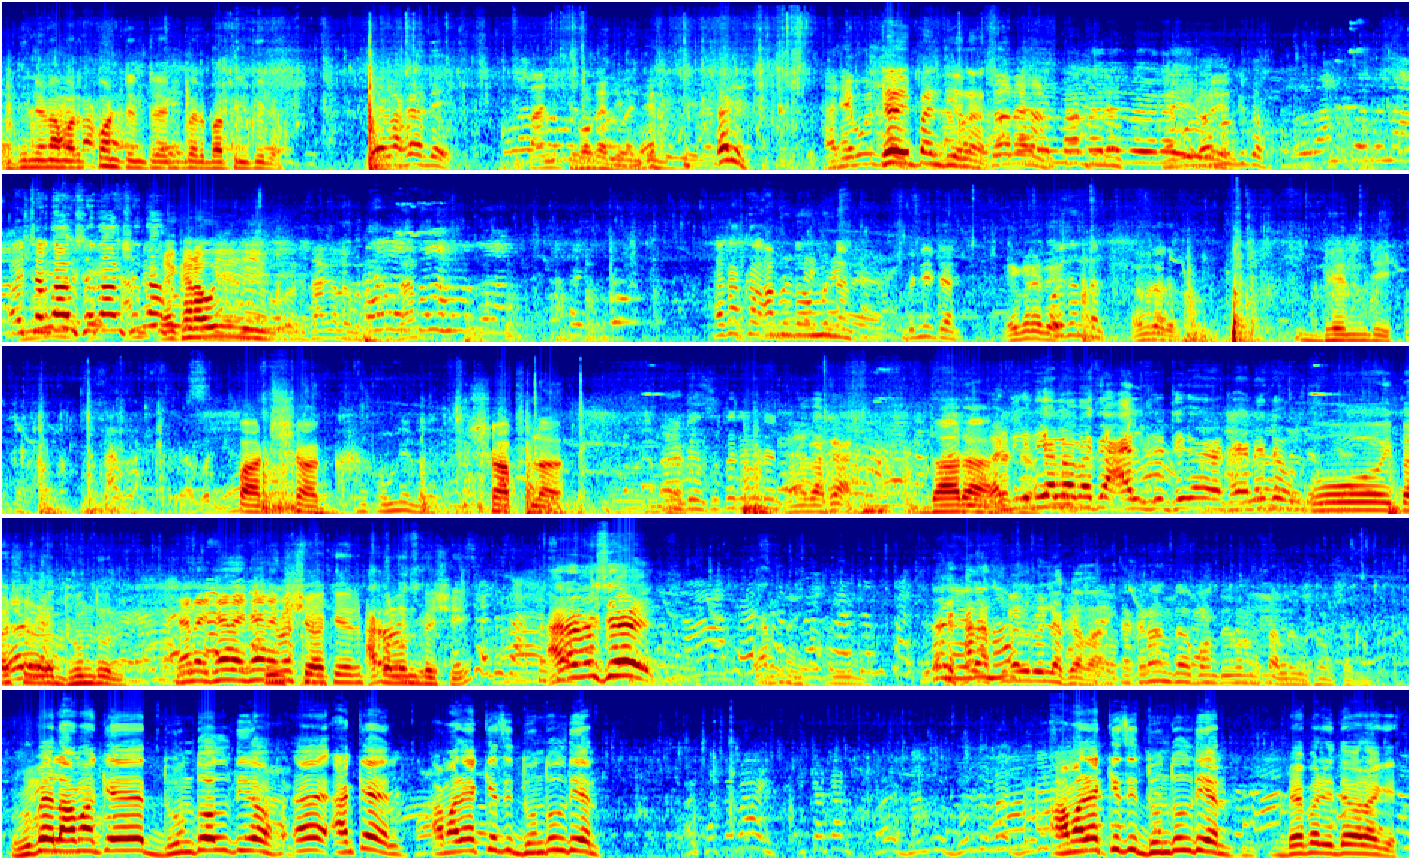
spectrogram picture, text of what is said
দিলেন আমার কন্টেন্ট একবার বাতিল করে। এই পানি দিও না। এখানে ওই যে এবারে দে। এবারে দে। ভেন্ডি। পাট শাক, শাপলা রুবেল, আমাকে ধুন্দুল দিও। আঙ্কেল, আমার এক কেজি ধুন্দুল দিয়েন। আমার এক কেজি ধুন্দুল দিয়েন, ব্যাপারী দেওয়ার আগে।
